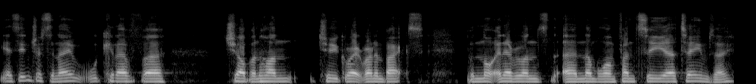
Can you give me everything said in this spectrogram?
Yeah, it's interesting. Eh? We could have uh, Chubb and Hunt, two great running backs, but not in everyone's uh, number one fantasy uh, teams, eh?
